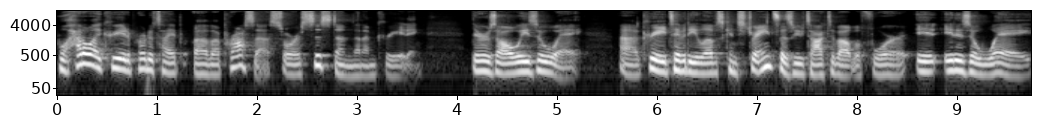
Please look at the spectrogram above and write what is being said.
well, how do I create a prototype of a process or a system that I'm creating? There's always a way. Uh, creativity loves constraints, as we've talked about before. It, it is a way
